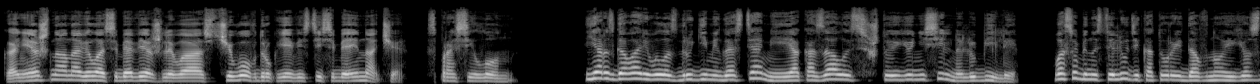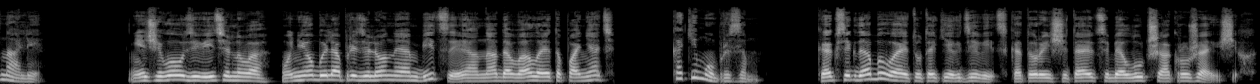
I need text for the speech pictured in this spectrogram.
Конечно, она вела себя вежливо, а с чего вдруг ей вести себя иначе? спросил он. Я разговаривала с другими гостями, и оказалось, что ее не сильно любили в особенности люди, которые давно ее знали. Ничего удивительного, у нее были определенные амбиции, и она давала это понять. Каким образом? Как всегда бывает у таких девиц, которые считают себя лучше окружающих.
